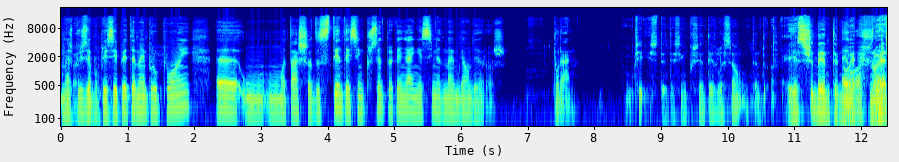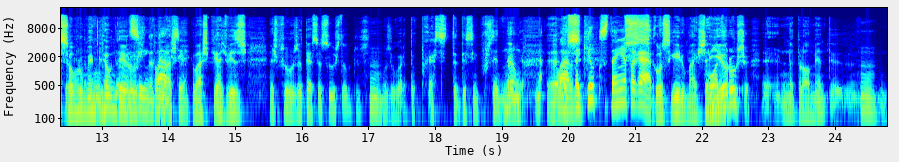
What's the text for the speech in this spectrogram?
Mas, por exemplo, o PCP também propõe uh, um, uma taxa de 75% para quem ganha acima de meio milhão de euros por ano. Sim, 75% em relação portanto, a esse excedente, não é, é não é sobre o meio milhão de euros. Sim, portanto, claro, eu, acho, sim. eu acho que às vezes as pessoas até se assustam, hum. mas agora estou a pagar 75%. Não, não eh, claro, daquilo que se tem a pagar. Se conseguir mais 100 Pode... euros, eh, naturalmente hum.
